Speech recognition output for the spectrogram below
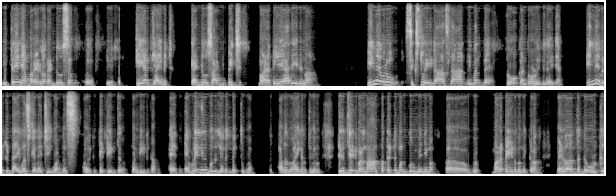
ഇത്രയും ഞാൻ പറയുള്ളൂ രണ്ടു ദിവസം ക്ലിയർ ക്ലൈമറ്റ് രണ്ടു ദിവസം അടുപ്പിച്ച് മഴ പെയ്യാതെ ഇരുന്ന. പിന്നെ ഒരു സിക്സ് ടു എയ്റ്റ് അവേഴ്സിൽ ആ റിവറിന്റെ ഫ്ലോ കൺട്രോൾ ചെയ്ത് കഴിഞ്ഞാൽ പിന്നെ ഇവർക്ക് ഡൈവേഴ്സ് ക്യാൻ അച്ചീവ് വണ്ടേഴ്സ് അവർക്ക് കെട്ടിയെടുത്ത് വണ്ടി എടുക്കാം. എവിടെയെങ്കിലും ഒരു ലെവലിൽ എത്തുള്ളൂ അത് ഭയങ്കര തീർന്നു തീർച്ചയായിട്ടും നാൽപ്പത്തെട്ട് മണിക്കൂർ മിനിമം മഴ പെയ്യണത് നിൽക്കണം വെള്ളത്തിന്റെ ഒഴുക്ക്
